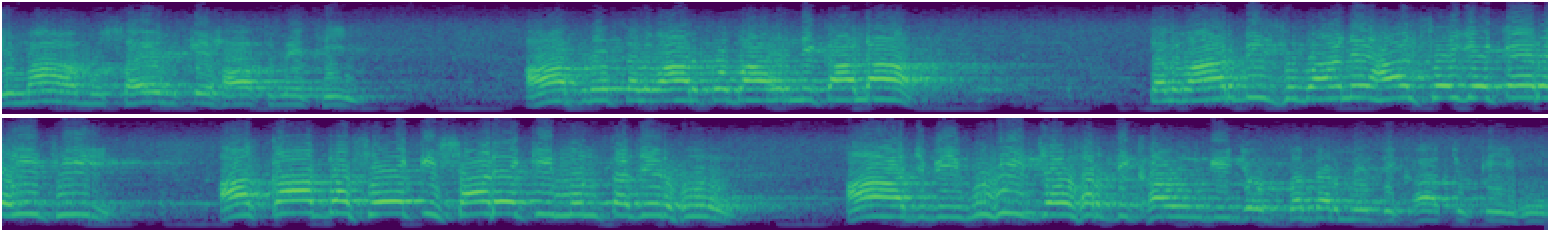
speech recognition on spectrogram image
امام حسین کے ہاتھ میں تھی۔ آپ نے تلوار کو باہر نکالا۔ تلوار بھی زبان حال سے یہ کہہ رہی تھی، آقا بس ایک اشارے کی منتظر ہوں۔ آج بھی وہی جوہر دکھاؤں گی جو بدر میں دکھا چکی ہوں۔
